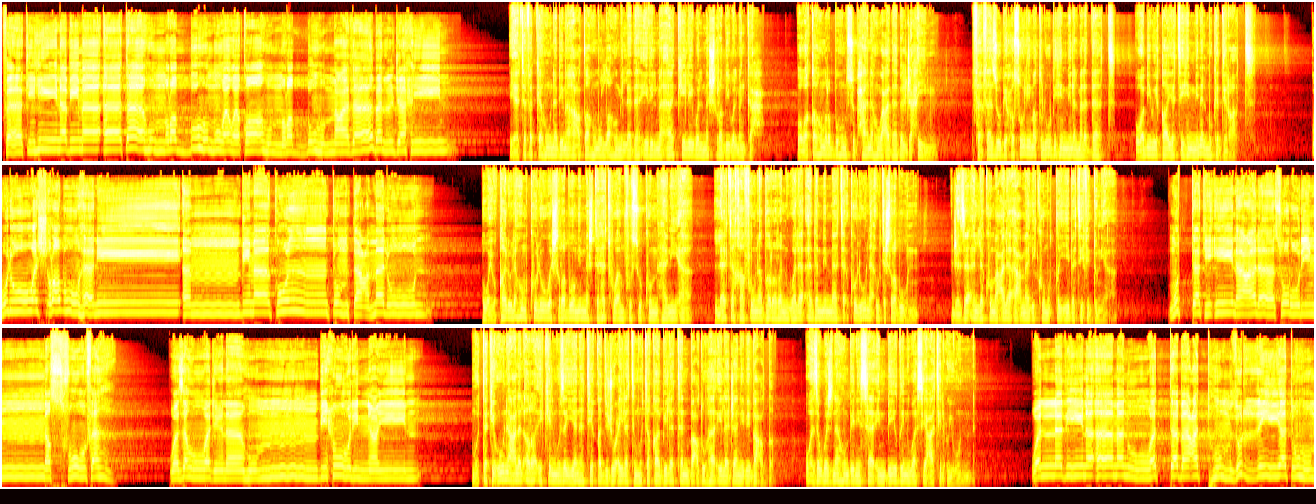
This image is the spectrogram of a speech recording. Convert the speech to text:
فاكهين بما آتاهم ربهم ووقاهم ربهم عذاب الجحيم. يتفكهون بما أعطاهم الله من لذائذ المآكل والمشرب والمنكح ووقاهم ربهم سبحانه عذاب الجحيم ففازوا بحصول مطلوبهم من الملذات وبوقايتهم من المكدرات. كلوا واشربوا هنيئا بما كنتم تعملون. ويقال لهم كلوا واشربوا مما اشتهته أنفسكم هنيئا لا تخافون ضررا ولا أذى مما تأكلون أو تشربون. جزاء لكم على أعمالكم الطيبة في الدنيا. متكئين على سرر مصفوفة. وزوجناهم بحور عين. متكئون على الأرائك المزينة قد جعلت متقابلة بعضها إلى جانب بعض وزوجناهم بنساء بيض واسعات العيون. والذين آمنوا واتبعتهم ذريتهم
